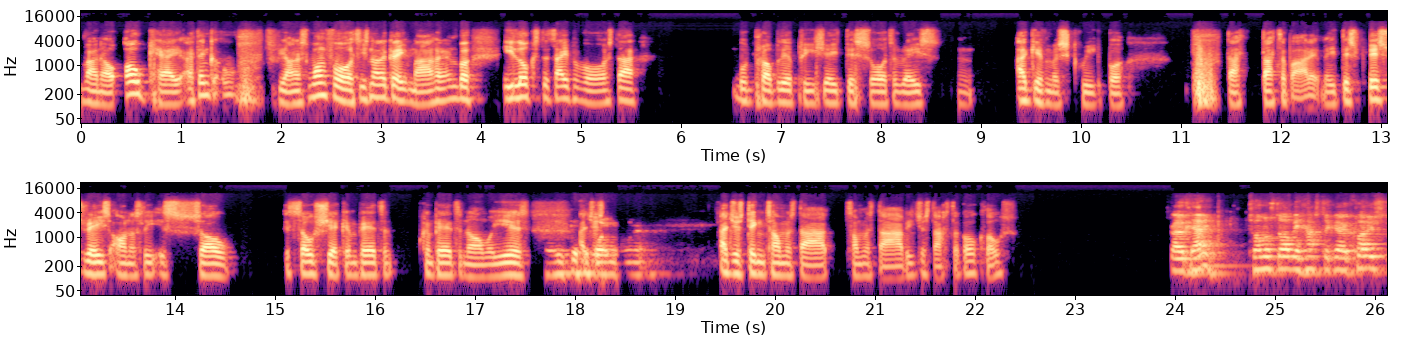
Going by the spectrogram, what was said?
ran out okay. I think to be honest, 140 is not a great marker, but he looks the type of horse that would probably appreciate this sort of race. I give him a squeak, but that that's about it, mate. This this race honestly is so it's so shit compared to compared to normal years. I just I just think Thomas Dar- Thomas Darby just has to go close. Okay, Thomas Darby has to go close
